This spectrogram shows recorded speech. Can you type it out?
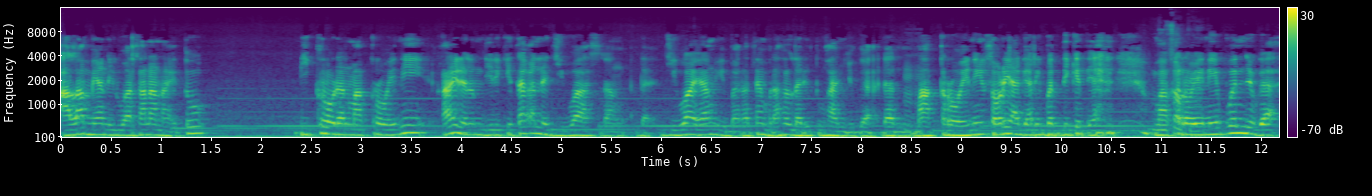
alam yang di luar sana nah itu mikro dan makro ini karena di dalam diri kita kan ada jiwa sedang ada jiwa yang ibaratnya berasal dari Tuhan juga dan Mhm. makro ini sorry agak ribet dikit ya makro okay. ini pun juga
